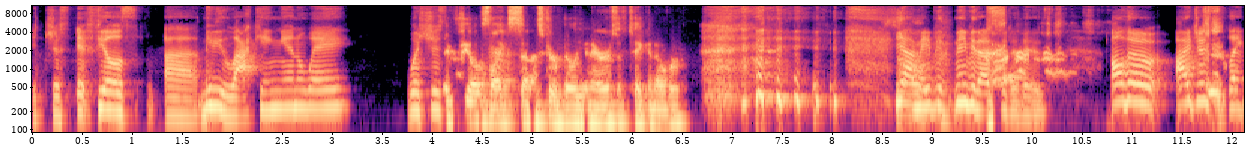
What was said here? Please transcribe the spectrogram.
it just it feels uh, maybe lacking in a way, which is it feels like sinister billionaires have taken over. yeah, maybe maybe that's what it is. Although I just like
